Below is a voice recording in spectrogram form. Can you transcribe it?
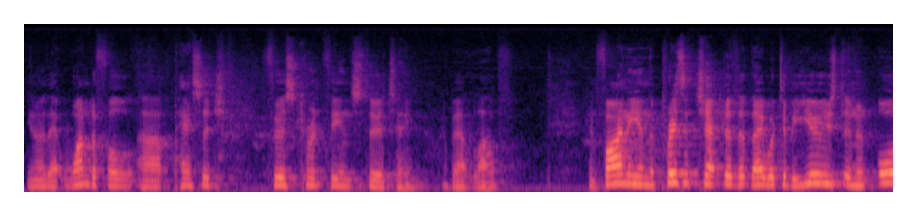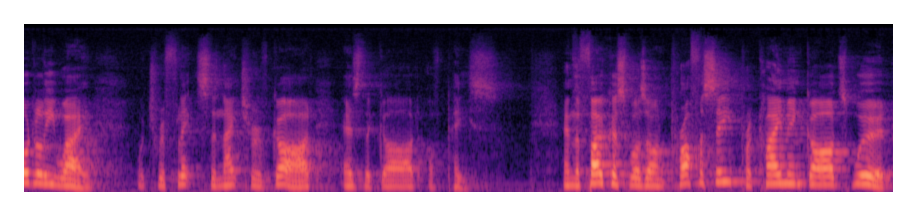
You know, that wonderful uh, passage, 1 Corinthians 13, about love. And finally, in the present chapter, that they were to be used in an orderly way, which reflects the nature of God as the God of peace. And the focus was on prophecy, proclaiming God's word.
